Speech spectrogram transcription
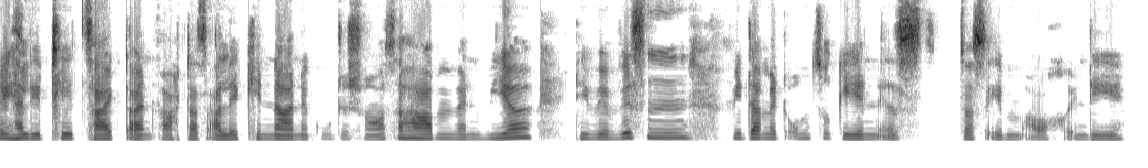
Realität zeigt einfach, dass alle Kinder eine gute Chance haben, wenn wir, die wir wissen, wie damit umzugehen ist, das eben auch in die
